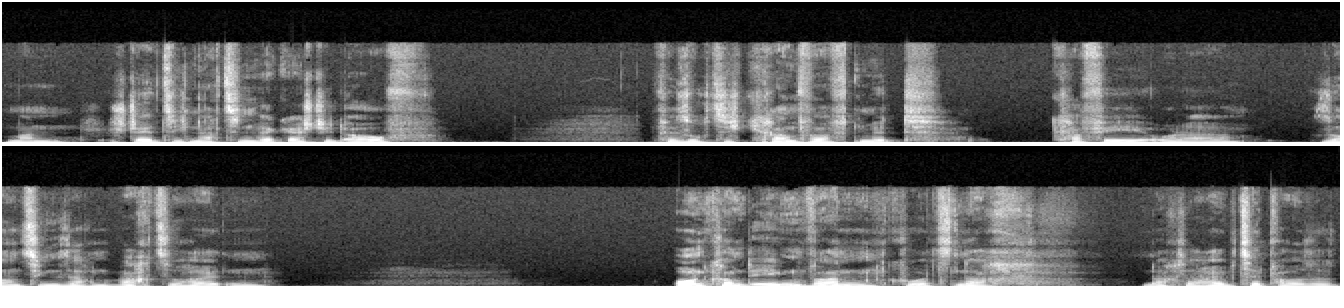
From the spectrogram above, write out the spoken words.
man stellt sich nachts den Wecker, steht auf, versucht sich krampfhaft mit Kaffee oder sonstigen Sachen wach zu halten und kommt irgendwann kurz nach, nach der Halbzeitpause,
